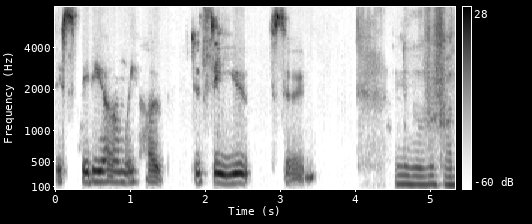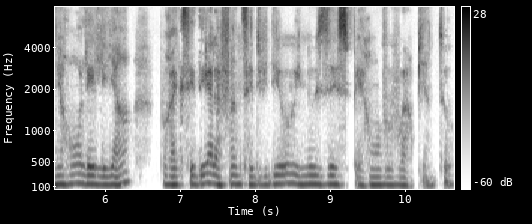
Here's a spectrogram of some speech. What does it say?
this video and we hope to see you soon. Nous vous fournirons les liens pour accéder à la fin de cette vidéo et nous espérons vous voir bientôt.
